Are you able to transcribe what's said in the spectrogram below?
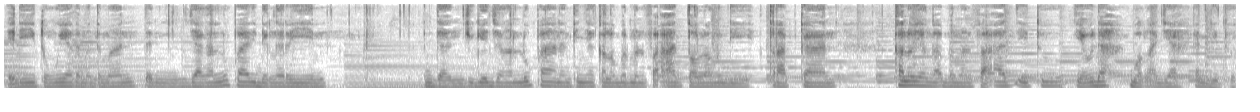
Jadi tunggu ya teman-teman. Dan jangan lupa didengerin. Dan juga jangan lupa nantinya kalau bermanfaat tolong diterapkan. Kalau yang nggak bermanfaat itu ya udah buang aja kan gitu.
